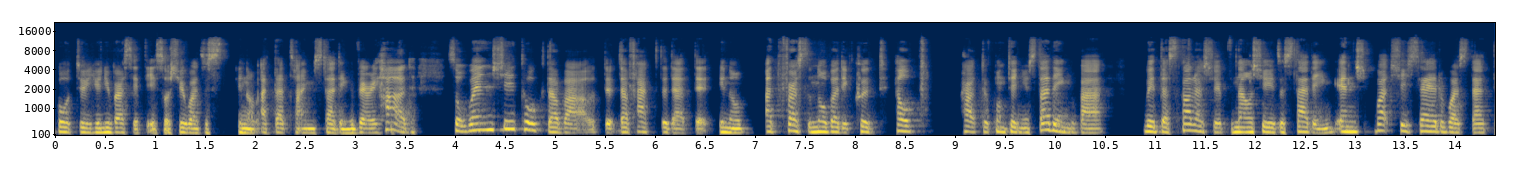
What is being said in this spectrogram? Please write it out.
go to university. So she was, you know, at that time studying very hard. So when she talked about the, the fact that, you know, at first nobody could help her to continue studying, but with the scholarship, now she is studying. And what she said was that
